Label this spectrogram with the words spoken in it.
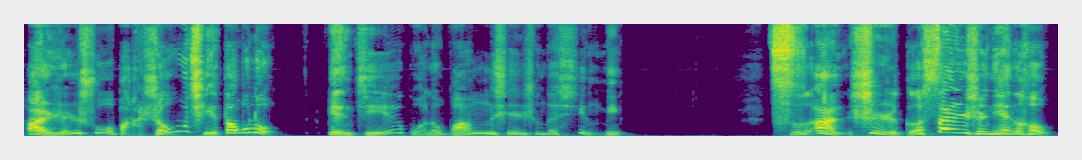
二人说罢，手起刀落，便结果了王先生的性命。此案事隔三十年后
